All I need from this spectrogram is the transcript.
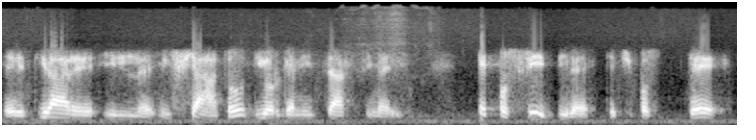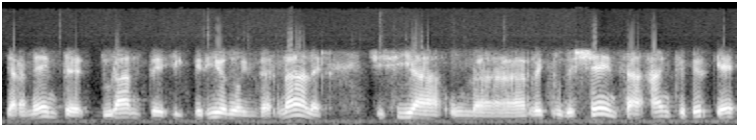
eh, tirare il, il, fiato, di organizzarsi meglio. È possibile che, poss- che chiaramente durante il periodo invernale ci sia una recrudescenza anche perché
